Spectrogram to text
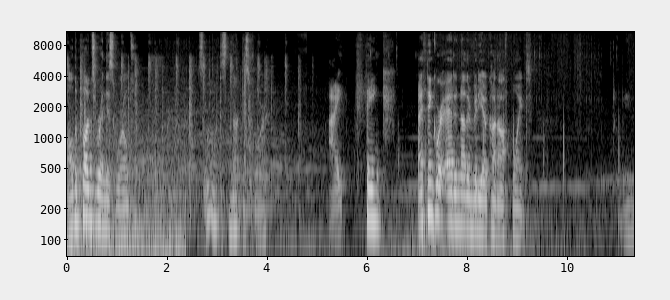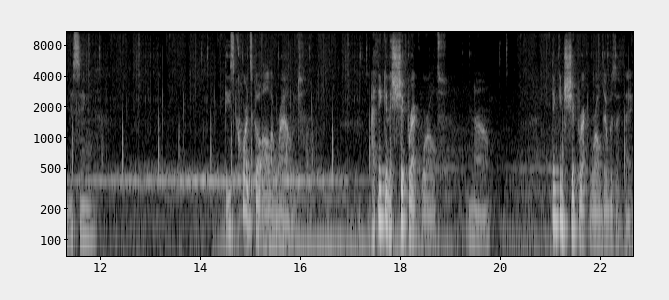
All the plugs were in this world. So I don't know what this nut is for. I think... I think we're at another video cutoff point missing... These cords go all around. I think in the shipwreck world... No. I think in shipwreck world there was a thing.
